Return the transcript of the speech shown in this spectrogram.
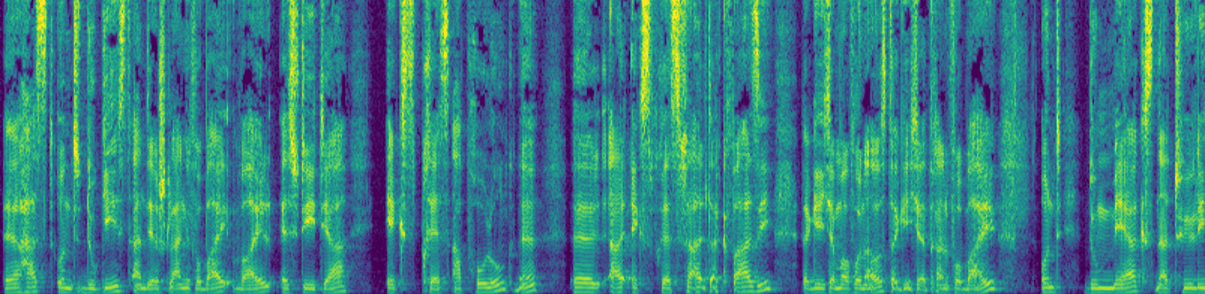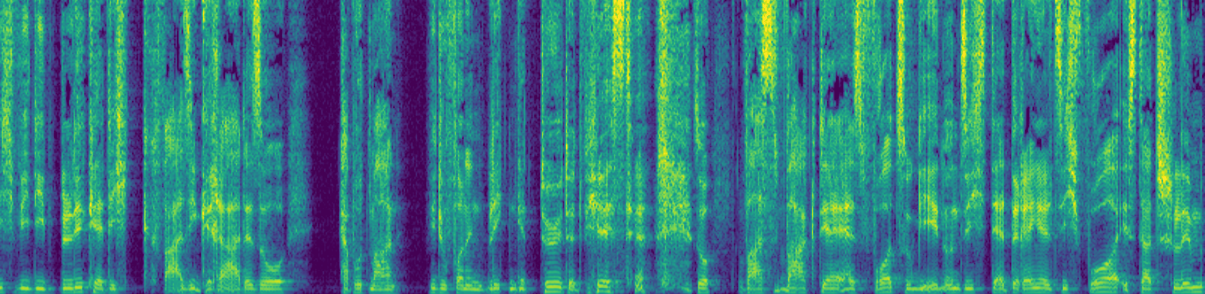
äh, hast und du gehst an der Schlange vorbei, weil es steht ja Expressabholung, ne? Äh, Expressschalter quasi, da gehe ich ja mal von aus, da gehe ich ja dran vorbei und du merkst natürlich, wie die Blicke dich quasi gerade so kaputt machen wie du von den Blicken getötet wirst. So, was wagt der es vorzugehen und sich, der drängelt sich vor, ist das schlimm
